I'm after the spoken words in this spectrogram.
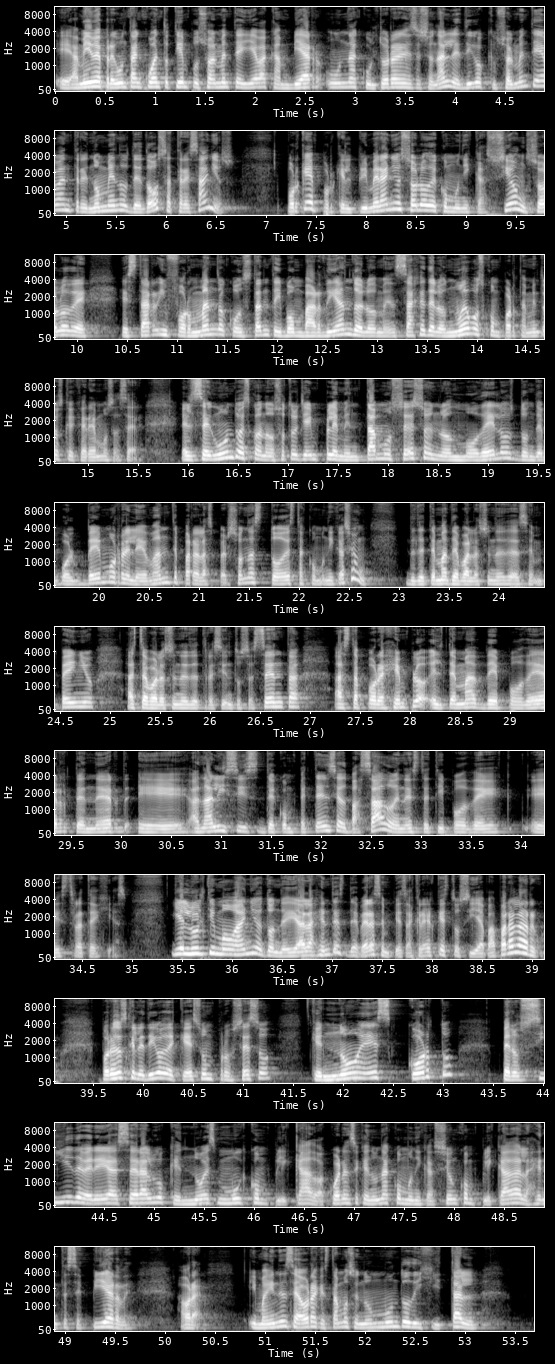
Eh, a mí me preguntan cuánto tiempo usualmente lleva cambiar una cultura organizacional. Les digo que usualmente lleva entre no menos de dos a tres años. ¿Por qué? Porque el primer año es solo de comunicación, solo de estar informando constante y bombardeando los mensajes de los nuevos comportamientos que queremos hacer. El segundo es cuando nosotros ya implementamos eso en los modelos donde volvemos relevante para las personas toda esta comunicación, desde temas de evaluaciones de desempeño hasta evaluaciones de 360, hasta por ejemplo el tema de poder tener eh, análisis de competencias basado en este tipo de eh, estrategias. Y el último año es donde ya la gente de veras empieza a creer que esto sí ya va para largo. Por eso es que les digo de que es un proceso que no es corto, pero sí debería ser algo que no es muy complicado. Acuérdense que en una comunicación complicada la gente se pierde. Ahora, imagínense ahora que estamos en un mundo digital,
